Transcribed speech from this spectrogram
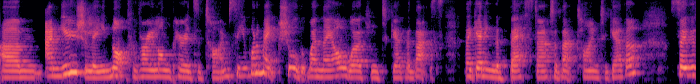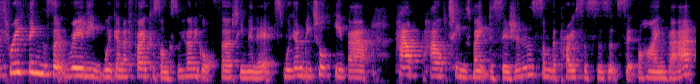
um, and usually not for very long periods of time so you want to make sure that when they are working together that's they're getting the best out of that time together so the three things that really we're going to focus on, because we've only got 30 minutes, we're going to be talking about how, how teams make decisions, some of the processes that sit behind that,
